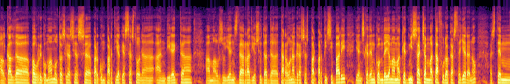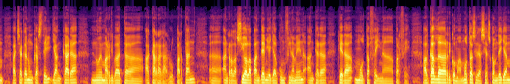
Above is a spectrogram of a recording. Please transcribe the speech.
Alcalde Pau Ricomà, moltes gràcies eh, per compartir aquesta estona en directe amb els oients de Ràdio Ciutat de Tarragona. Gràcies per participar-hi i ens quedem, com dèiem, amb aquest missatge en metàfora castellera. No? Estem aixecant un castell i encara no hem arribat a, a carregar-lo. Per tant, eh, en relació a la pandèmia i al confinament, encara queda molta feina per fer. Alcalde Ricomà, moltes gràcies, com dèiem,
